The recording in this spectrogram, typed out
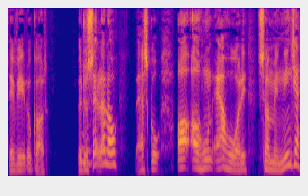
Det ved du godt. Vil Mm. du selv have lov? Værsgo. Og, og hun er hurtig, som en ninja.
